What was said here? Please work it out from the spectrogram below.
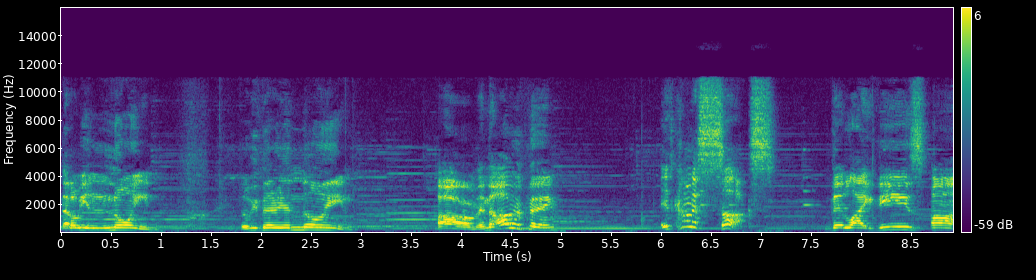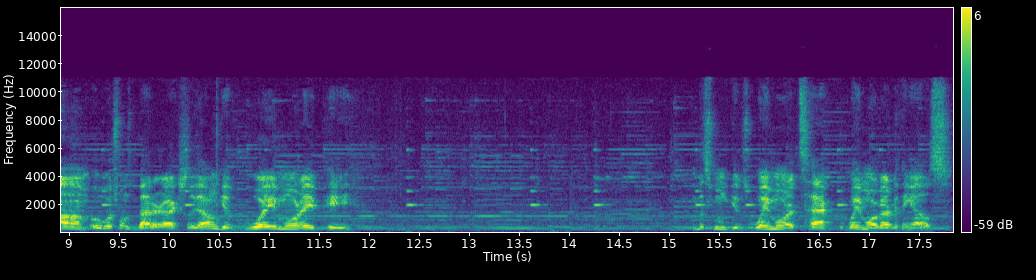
that'll be annoying. It'll be very annoying. Um, and the other thing, it kind of sucks that like these um oh which one's better actually? That one gives way more AP this one gives way more attack way more of everything else.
